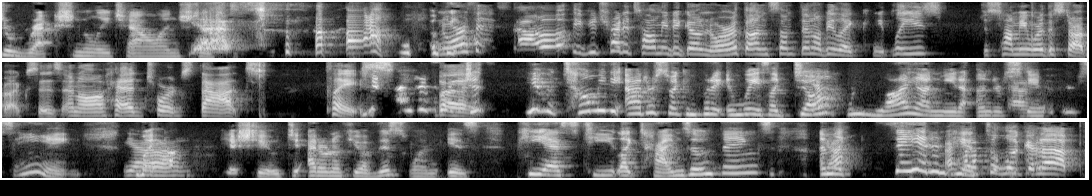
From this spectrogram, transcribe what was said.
directionally challenged? Yes. North and south. If you try to tell me to go north on something, I'll be like, can you please just tell me where the Starbucks is, and I'll head towards that place. I'm just, But- just yeah, tell me the address so I can put it in Waze like don't rely on me to understand what you're saying. Yeah. My issue, I don't know if you have this one, is PST like time zone things. I'm Yeah. like Say it in I have to look it up.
